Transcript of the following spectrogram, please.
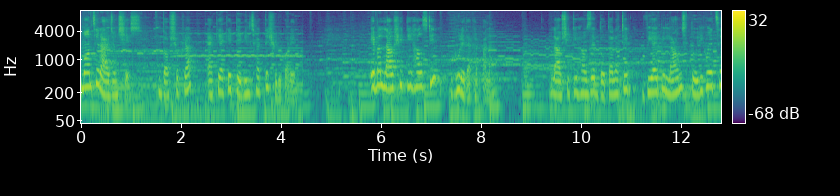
মঞ্চের আয়োজন শেষ। দর্শকরা একে একে টেবিল ছাড়তে শুরু করেন। এবার লাউসি টি হাউসটি ঘুরে দেখার পালা। লাউসি টি হাউসের দোতলাটির ভিআইপি লাউঞ্জ তৈরি হয়েছে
